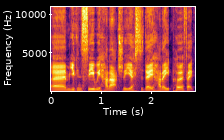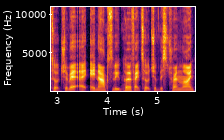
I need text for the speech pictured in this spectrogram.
Um, you can see we had actually yesterday had a perfect touch of it, a, an absolute perfect touch of this trend line.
